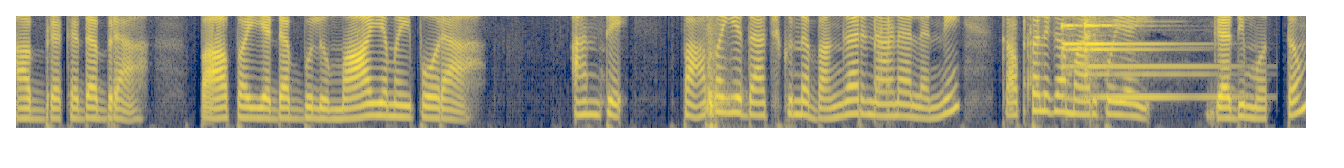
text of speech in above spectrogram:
అబ్రకదబ్రా పాపయ్య డబ్బులు మాయమైపోరా. అంతే పాపయ్య దాచుకున్న బంగారు నాణాలన్నీ కప్పలుగా మారిపోయాయి. గది మొత్తం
